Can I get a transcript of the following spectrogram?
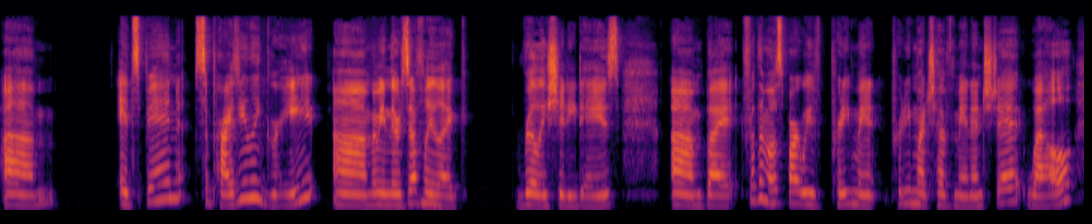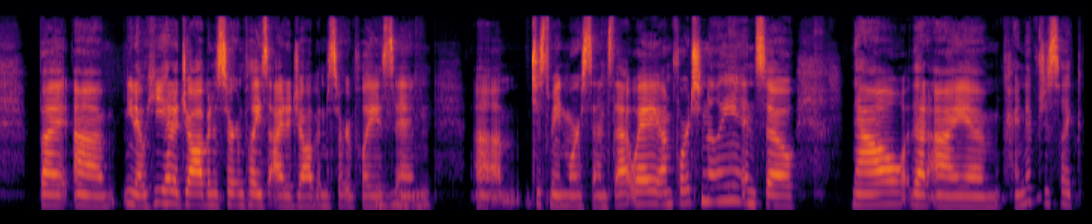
um it's been surprisingly great um i mean there's definitely Mm. like really shitty days um but for the most part we've pretty ma- pretty much have managed it well but um you know he had a job in a certain place i had a job in a certain place Mhm. and um just made more sense that way unfortunately and so now that i am kind of just like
